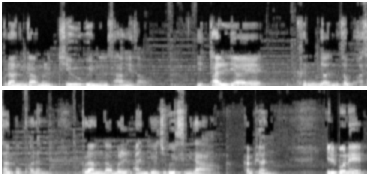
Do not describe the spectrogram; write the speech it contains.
불안감을 키우고 있는 상황에서 이탈리아의 큰 연속 화산 폭발은 불안감을 안겨주고 있습니다. 한편 일본의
